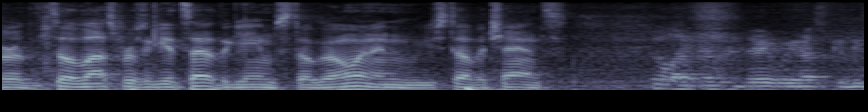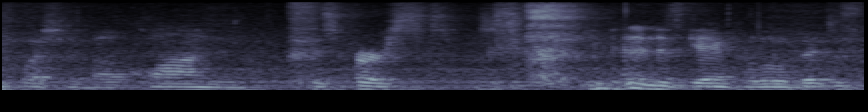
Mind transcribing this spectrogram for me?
or until the last person gets out, the game's still going, and we still have a chance. I feel like every day we ask a new question about Kwan and his first. Just you've been in this game for a little bit. Just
